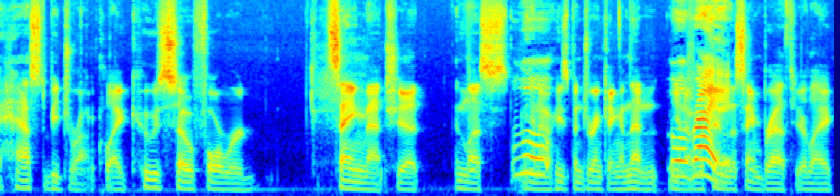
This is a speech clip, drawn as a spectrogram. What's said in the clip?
has to be drunk. Like, who's so forward saying that shit unless, you know, he's been drinking. And then, you Well, know, right. within the same breath, you're like,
